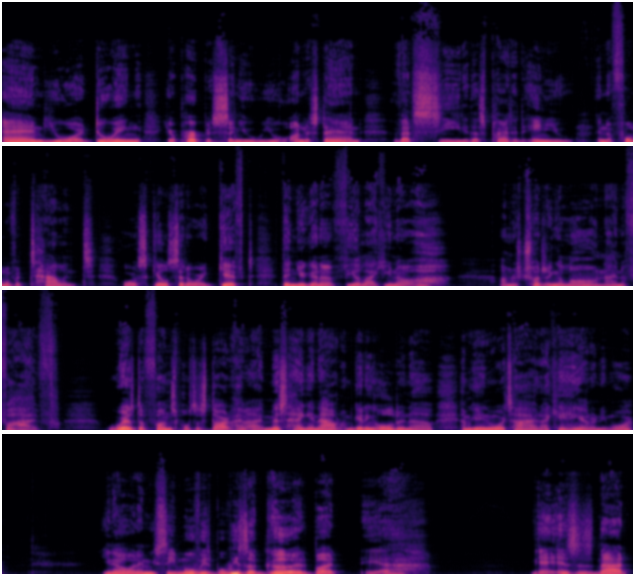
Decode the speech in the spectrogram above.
and you are doing your purpose and you, you understand that seed that's planted in you in the form of a talent or a skill set or a gift, then you're going to feel like, you know, oh, I'm just trudging along nine to five. Where's the fun supposed to start? I, I miss hanging out. I'm getting older now. I'm getting more tired. I can't hang out anymore. You know, and then you see movies. Movies are good, but yeah this is not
